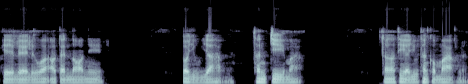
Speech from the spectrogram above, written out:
เกเรหรือว่าเอาแต่นอนนี่ ก็อยู่ยาก ท่านจีมาก ทั้งที่อายุท่านก็มากแล้ว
